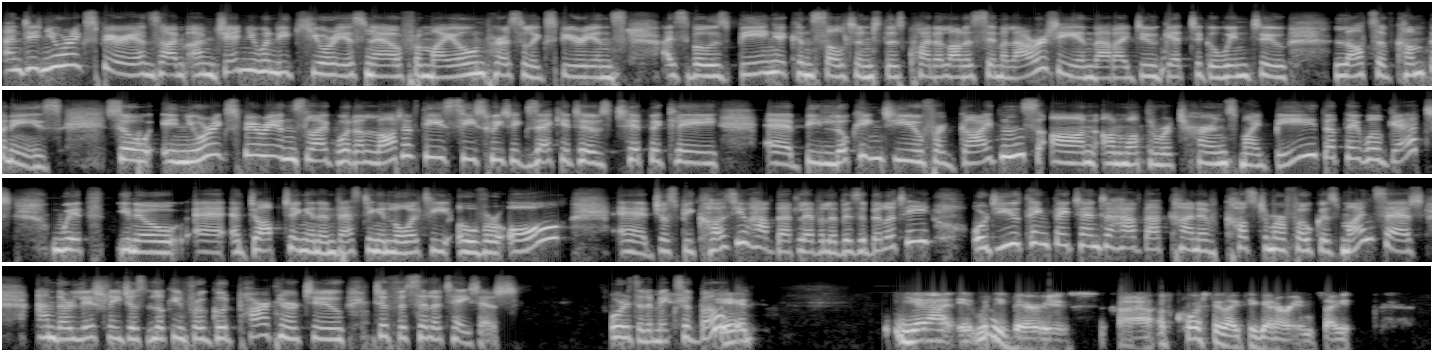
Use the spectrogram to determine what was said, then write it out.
And in your experience, I'm, I'm genuinely curious now from my own personal experience. I suppose being a consultant, there's quite a lot of similarity in that I do get to go into lots of companies. So, in your experience, like would a lot of these C suite executives typically uh, be looking to you for guidance on, on what the returns might be that they will get with, you know, uh, adopting and investing in loyalty overall, uh, just because you have that level of visibility? Or do you think they tend to have that kind of customer focused mindset and they're literally just looking for a good partner to to facilitate it? Or is it a mix of both? It, yeah, it really varies. Uh, of course, they like to get our insight,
